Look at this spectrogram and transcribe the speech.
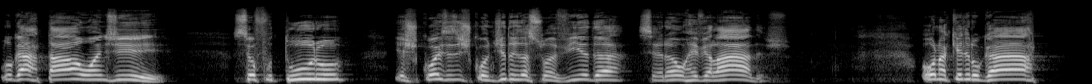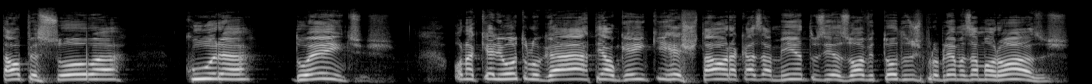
Lugar tal onde seu futuro as coisas escondidas da sua vida serão reveladas. Ou naquele lugar, tal pessoa cura doentes. Ou naquele outro lugar, tem alguém que restaura casamentos e resolve todos os problemas amorosos.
